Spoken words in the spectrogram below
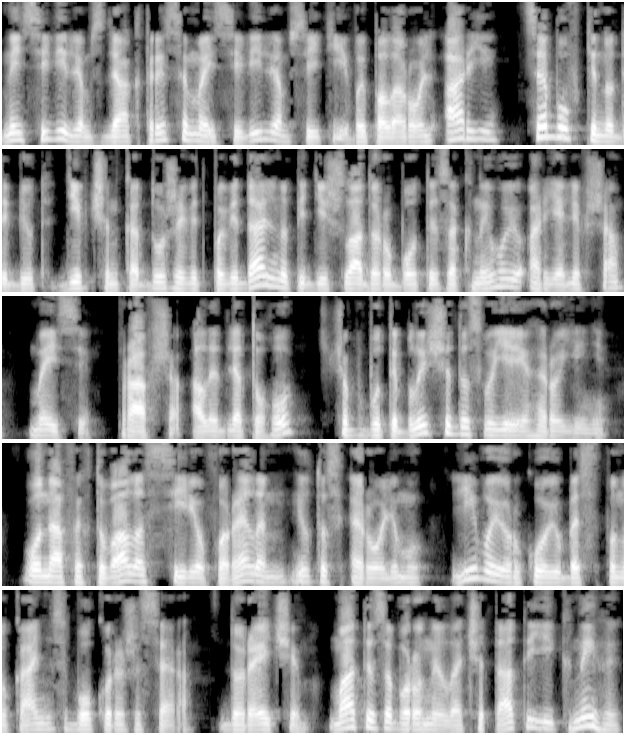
Мейсі Вільямс для актриси Мейсі Вільямс, якій випала роль Арії. Це був кінодебют. Дівчинка дуже відповідально підійшла до роботи за книгою Ар'єлівша Мейсі, правша, але для того, щоб бути ближче до своєї героїні. Вона фехтувала з Сіріо Форелем Мілтос Ероліму лівою рукою без спонукань з боку режисера. До речі, мати заборонила читати їй книги,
